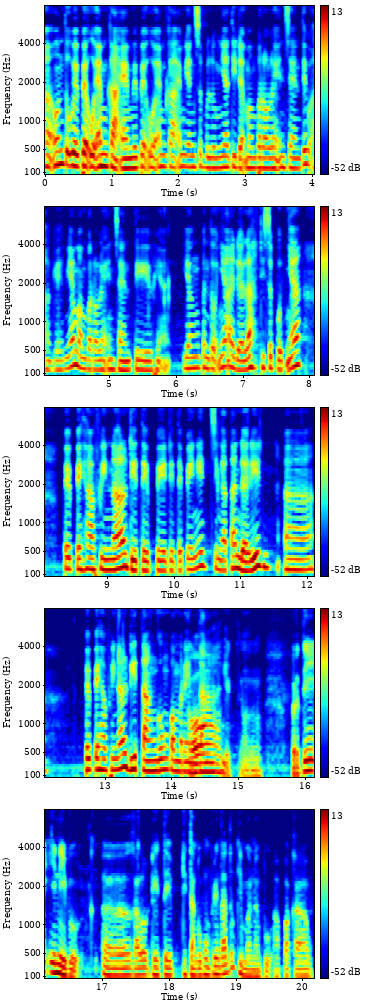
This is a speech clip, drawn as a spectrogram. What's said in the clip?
eh, untuk WPUMKM. WPUMKM yang sebelumnya tidak memperoleh insentif akhirnya memperoleh insentif yang yang bentuknya adalah disebutnya PPH final DTP. DTP ini singkatan dari eh, PPH final ditanggung pemerintah oh, gitu. Berarti ini Bu, eh, kalau DT ditanggung pemerintah itu gimana Bu? Apakah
